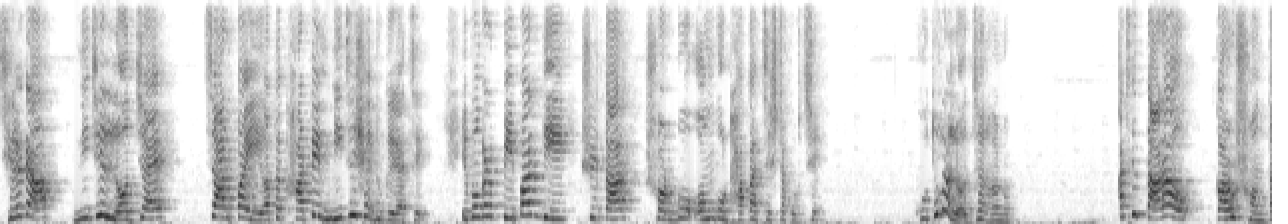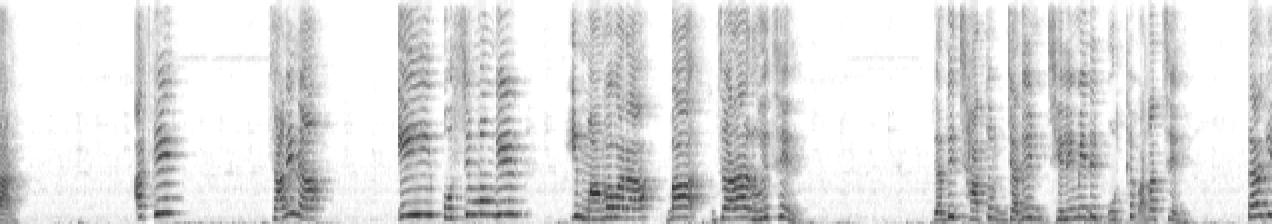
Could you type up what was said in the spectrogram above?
ছেলেটা নিজের লজ্জায় চার পায়ে অর্থাৎ খাটের নিচে সে ঢুকে গেছে এবং একটা পেপার দিয়ে সে তার সর্ব অঙ্গ ঢাকার চেষ্টা করছে। কতটা লজ্জাজনক। আজকে তারাও কারোর সন্তান। আজকে জানি না এই পশ্চিমবঙ্গের এই মা বাবারা বা যারা রয়েছেন, যাদের ছাত্র, যাদের ছেলে মেয়েদের পড়তে পাঠাচ্ছেন, তারা কি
